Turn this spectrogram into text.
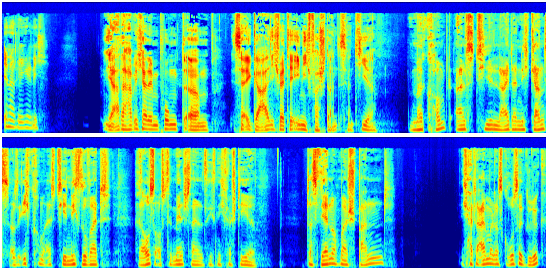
in der Regel nicht. Ja, da habe ich ja den Punkt, ähm, ist ja egal, ich werde ja eh nicht verstanden, ist ja ein Tier. Man kommt als Tier leider nicht ganz, also ich komme als Tier nicht so weit raus aus dem Menschsein, dass ich es nicht verstehe. Das wäre nochmal spannend. Ich hatte einmal das große Glück,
